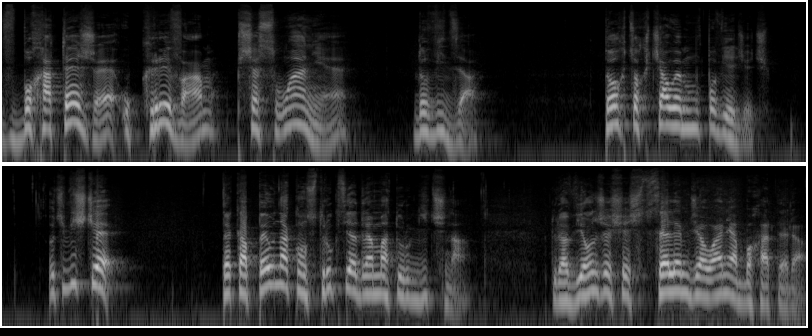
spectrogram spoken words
w bohaterze ukrywam przesłanie do widza. To, co chciałem mu powiedzieć. Oczywiście taka pełna konstrukcja dramaturgiczna, która wiąże się z celem działania bohatera,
